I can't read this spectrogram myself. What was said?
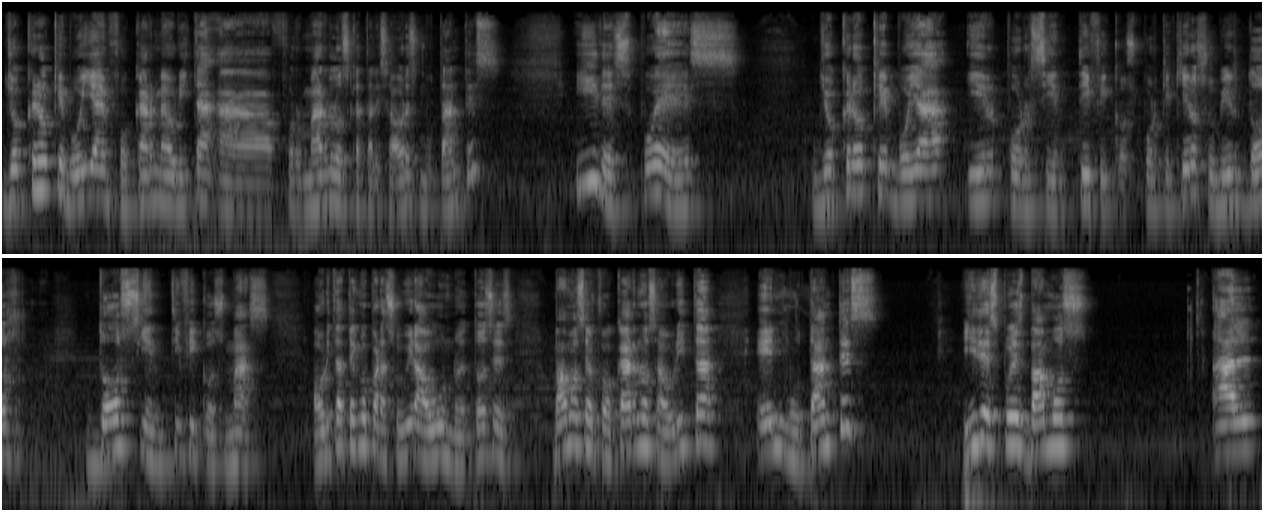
Yo creo que voy a enfocarme ahorita a formar los catalizadores mutantes. Y después, yo creo que voy a ir por científicos, porque quiero subir dos, dos científicos más. Ahorita tengo para subir a uno, entonces vamos a enfocarnos ahorita en mutantes. Y después vamos al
